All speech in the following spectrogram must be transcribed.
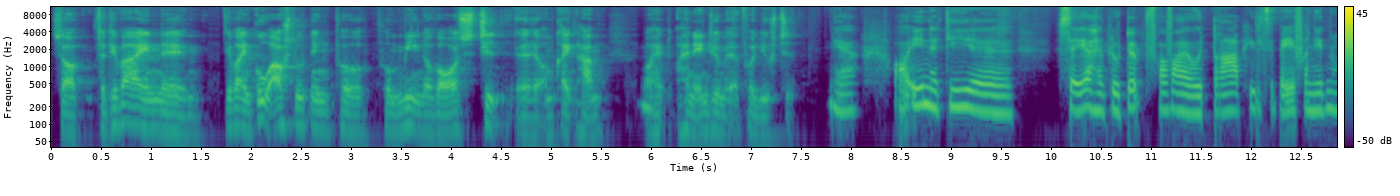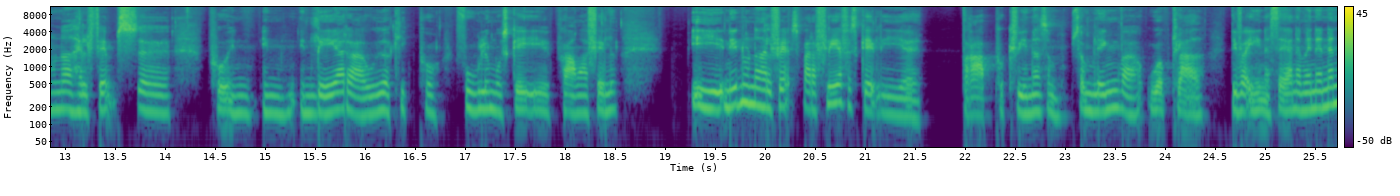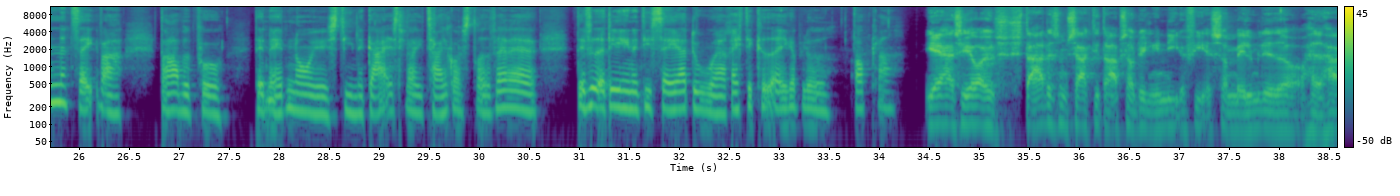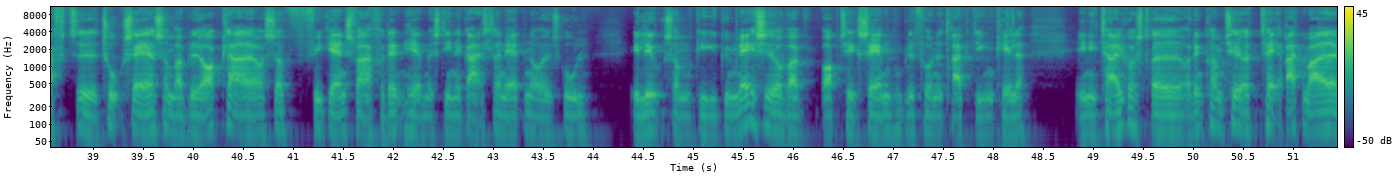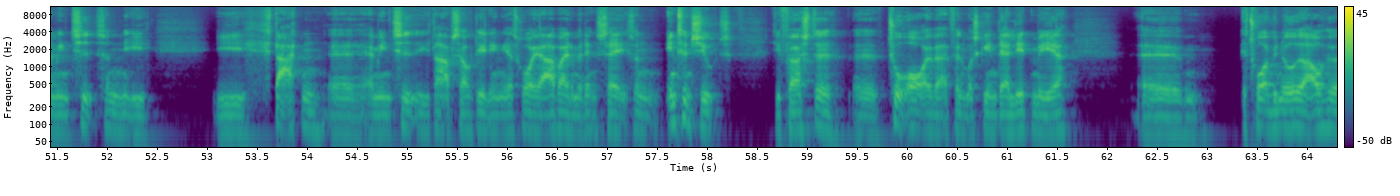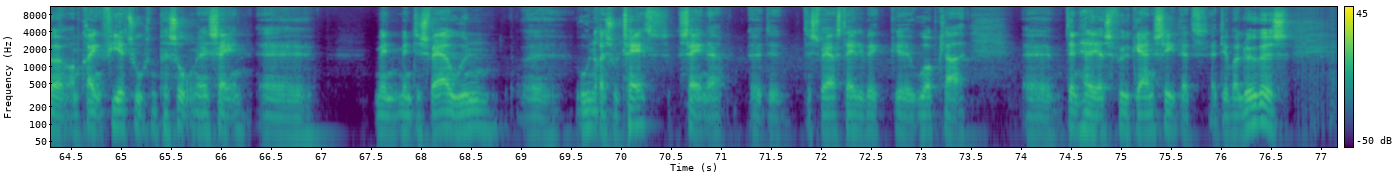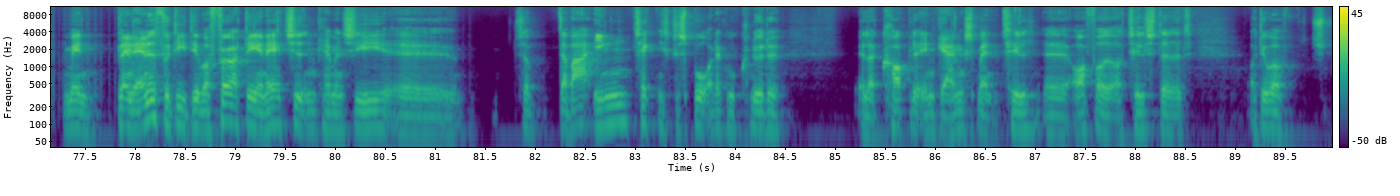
Så, så det, var en, øh, det var en god afslutning på, på min og vores tid øh, omkring ham, og han, og han endte jo med at få livstid. Ja, og en af de øh, sager, han blev dømt for, var jo et drab helt tilbage fra 1990 øh, på en, en, en lærer, der er ude og kigge på fugle, måske på Amagerfællet. I 1990 var der flere forskellige øh, drab på kvinder, som, som længe var uopklaret. Det var en af sagerne, men en anden sag var drabet på den 18-årige Stine Geisler i Talgårdstræde. Hvad, hvad, det ved jeg, det er en af de sager, du er rigtig ked af ikke er blevet opklaret. Ja, altså jeg var jo startet som sagt i drabsafdelingen 89 som mellemleder og havde haft øh, to sager, som var blevet opklaret, og så fik jeg ansvar for den her med Stine Geisler, en 18-årig skoleelev, som gik i gymnasiet og var op til eksamen. Hun blev fundet dræbt i en kælder ind i Tejlgårdstræde, og den kom til at tage ret meget af min tid sådan i, i starten øh, af min tid i drabsafdelingen. Jeg tror, jeg arbejdede med den sag sådan intensivt de første øh, to år i hvert fald, måske endda lidt mere. Øh, jeg tror, vi nåede at afhøre omkring 4.000 personer i sagen, øh, men, men desværre uden, øh, uden resultat. Sagen er øh, det, desværre stadigvæk øh, uopklaret. Øh, den havde jeg selvfølgelig gerne set, at, at det var lykkedes, men blandt andet fordi det var før DNA-tiden, kan man sige, øh, så der var ingen tekniske spor, der kunne knytte eller koble en gerningsmand til øh, offeret og til stedet. Og det var,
